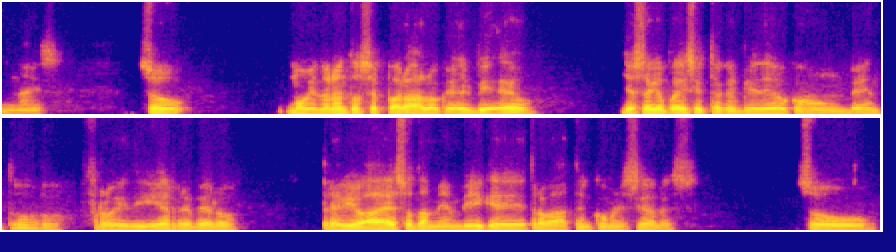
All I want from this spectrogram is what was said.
Nice. So, moviéndolo entonces para lo que es el video. Yo sé que puede que el video con Bento, Freud y R, pero previo a eso también vi que trabajaste en comerciales. So,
